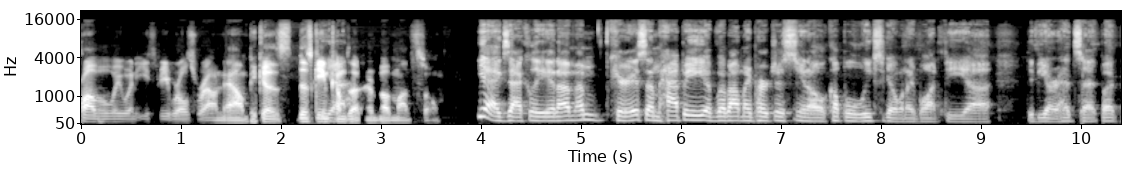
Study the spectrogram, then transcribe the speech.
probably when E3 rolls around now because this game Yeah. comes out in about a month. So yeah, exactly. And I'm I'm curious. I'm happy about my purchase. You know, a couple of weeks ago when I bought the uh, the VR headset. But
